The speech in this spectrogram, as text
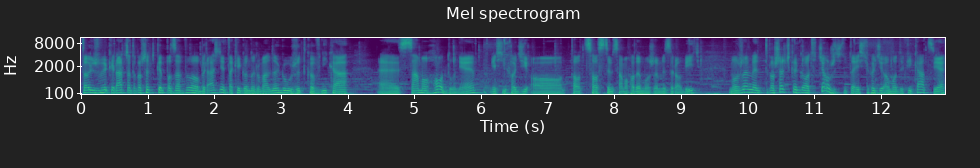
to już wykracza troszeczkę poza wyobraźnię takiego normalnego użytkownika samochodu, nie? Jeśli chodzi o to, co z tym samochodem możemy zrobić. Możemy troszeczkę go odciążyć tutaj, jeśli chodzi o modyfikację.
